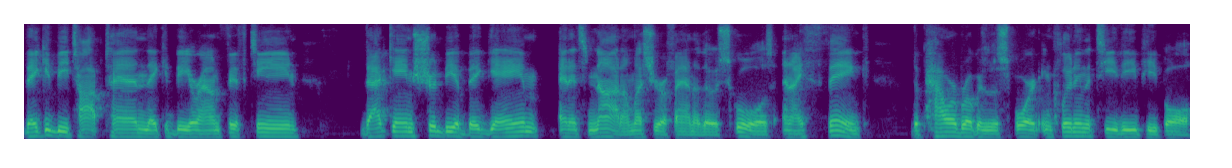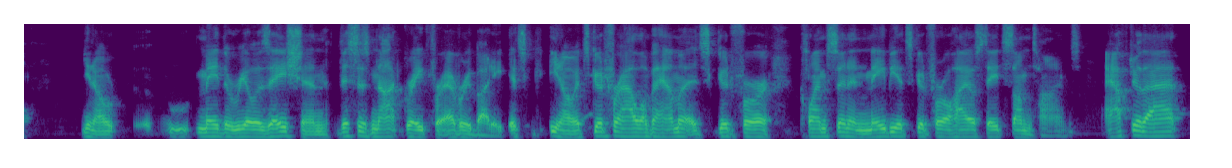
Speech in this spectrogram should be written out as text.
they could be top ten, they could be around fifteen. That game should be a big game and it's not unless you're a fan of those schools. And I think the power brokers of the sport, including the TV people, you know, made the realization this is not great for everybody. It's you know, it's good for Alabama, it's good for Clemson, and maybe it's good for Ohio State sometimes. After that,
